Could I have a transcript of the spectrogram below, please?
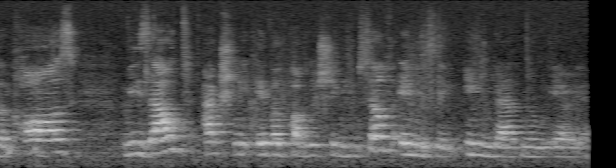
the cause without actually ever publishing himself anything in that new area.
